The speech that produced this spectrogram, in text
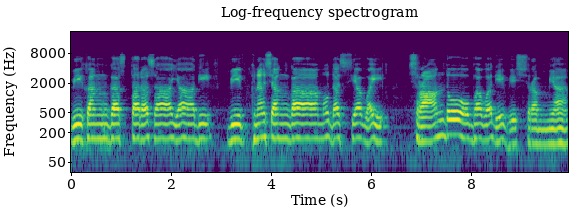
विहङ्गस्तरसायादि विघ्नशङ्गामुदस्य वै श्रान्तो भवति विश्रम्य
